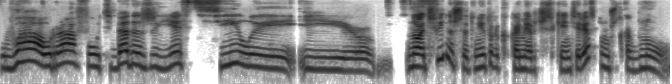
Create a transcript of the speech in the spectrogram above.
вау, Рафа, у тебя даже есть силы, и, э, ну, очевидно, что это не только коммерческий интерес, потому что, как бы, ну,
